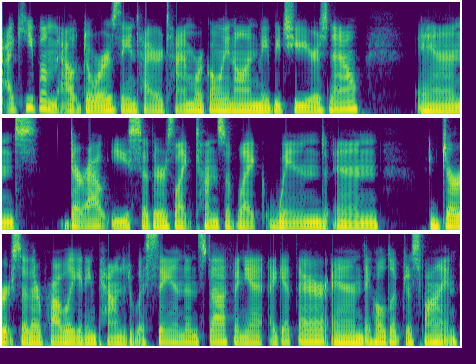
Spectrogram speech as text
I keep them outdoors the entire time. We're going on maybe two years now, and they're out east, so there's like tons of like wind and dirt, so they're probably getting pounded with sand and stuff. And yet I get there and they hold up just fine.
